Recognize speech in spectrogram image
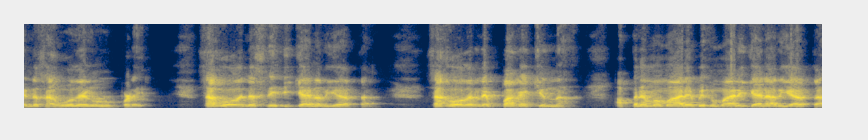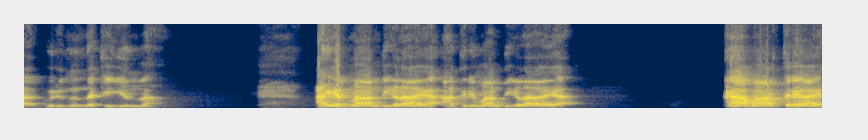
എന്റെ സഹോദരങ്ങൾ ഉൾപ്പെടെ സഹോദരനെ സ്നേഹിക്കാൻ അറിയാത്ത സഹോദരനെ പകയ്ക്കുന്ന അപ്പനമ്മമാരെ ബഹുമാനിക്കാൻ അറിയാത്ത ഗുരുനിന്ദ ചെയ്യുന്ന അയൽമാന്തികളായ അതിരുമാന്തികളായ കാമാർത്തരായ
